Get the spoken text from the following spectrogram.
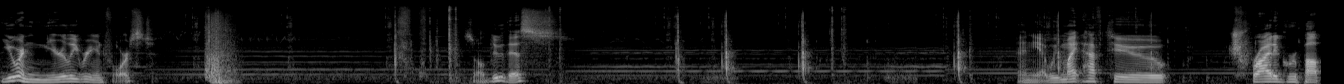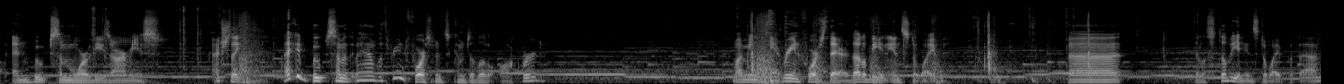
You are nearly reinforced. So I'll do this. And yeah, we might have to try to group up and boop some more of these armies. Actually, I could boop some of them. With reinforcements, it becomes a little awkward. Well, I mean, you can't reinforce there. That'll be an insta-wipe. Uh, it'll still be an insta-wipe with that.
